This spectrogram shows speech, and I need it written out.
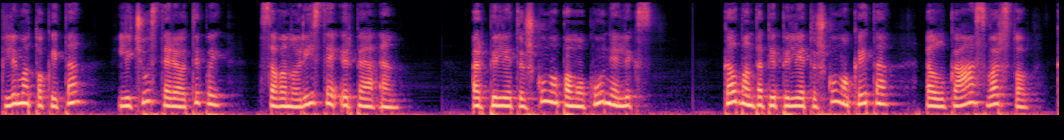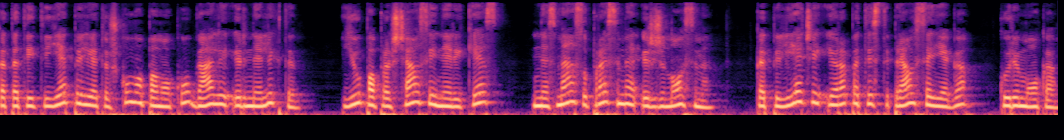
klimato kaita, lyčių stereotipai, savanorystė ir PN. Ar pilietiškumo pamokų neliks? Kalbant apie pilietiškumo kaitą, LKA svarsto, kad ateityje pilietiškumo pamokų gali ir nelikti. Jų paprasčiausiai nereikės, nes mes suprasime ir žinosime, kad piliečiai yra pati stipriausia jėga, kuri moka.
